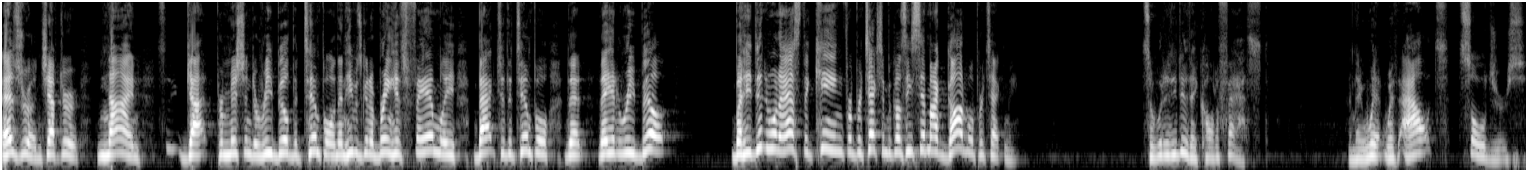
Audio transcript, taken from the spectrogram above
Ezra in chapter 9 got permission to rebuild the temple, and then he was going to bring his family back to the temple that they had rebuilt. But he didn't want to ask the king for protection because he said, My God will protect me. So what did he do? They called a fast. And they went without soldiers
